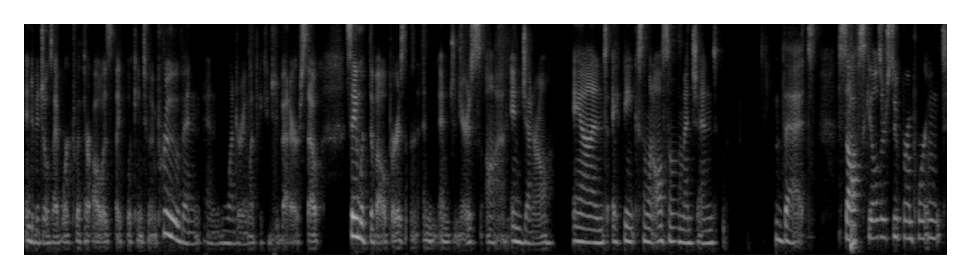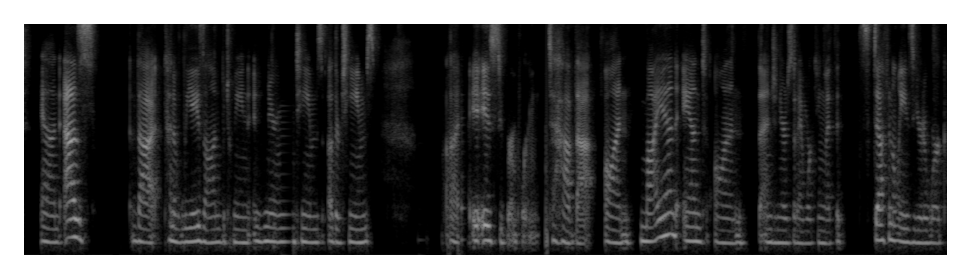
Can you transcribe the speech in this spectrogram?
individuals I've worked with are always like looking to improve and and wondering what they could do better. So same with developers and, and engineers uh, in general. And I think someone also mentioned that soft skills are super important. And as that kind of liaison between engineering teams, other teams, uh, it is super important to have that on my end and on the engineers that I'm working with. It's definitely easier to work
